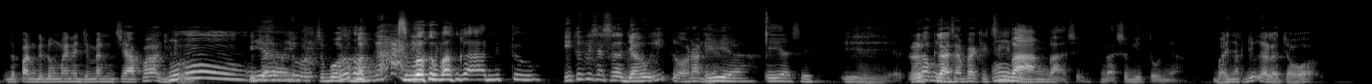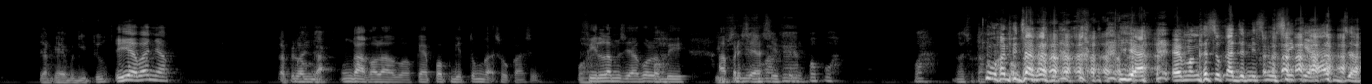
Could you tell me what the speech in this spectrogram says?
depan gedung manajemen siapa gitu. Mm-mm, Itu iya. juga sebuah kebanggaan. Sebuah ya. kebanggaan itu. Itu bisa sejauh itu orang ya. Iya, iya sih. Iya. iya. Lo nggak sampai ke situ? Enggak, enggak sih, enggak segitunya. Banyak juga lo cowok yang kayak begitu, Iya banyak. tapi lo enggak. Enggak kalau aku K-pop gitu enggak suka sih. Wah. Film sih aku Wah. lebih Apresiasi film. K-pop wah. Wah, nggak suka. Waduh jangan. Iya, emang nggak suka jenis musik ya. Ja-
